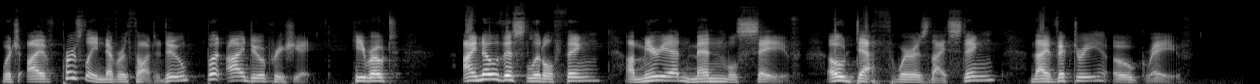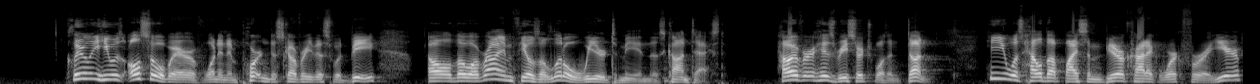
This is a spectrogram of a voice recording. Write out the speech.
which I've personally never thought to do, but I do appreciate. He wrote, I know this little thing a myriad men will save, O death, where is thy sting? Thy victory, O grave. Clearly, he was also aware of what an important discovery this would be, although a rhyme feels a little weird to me in this context. However, his research wasn't done. He was held up by some bureaucratic work for a year,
